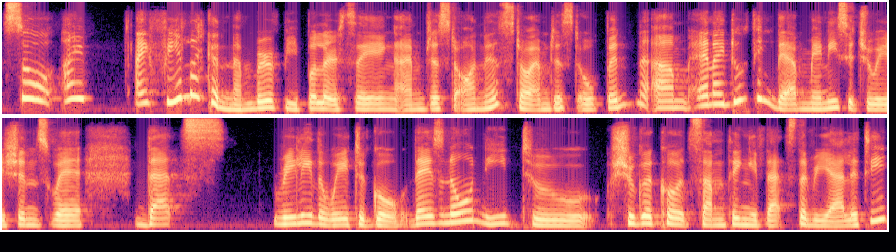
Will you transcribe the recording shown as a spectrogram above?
So I I feel like a number of people are saying I'm just honest or I'm just open. Um, and I do think there are many situations where that's really the way to go. There's no need to sugarcoat something if that's the reality.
